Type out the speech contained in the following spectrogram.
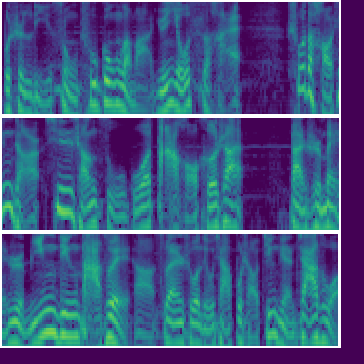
不是李宋出宫了吗？云游四海，说的好听点，欣赏祖国大好河山，但是每日酩酊大醉啊。虽然说留下不少经典佳作，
